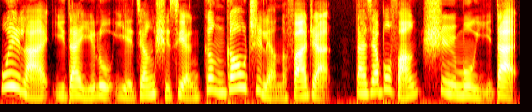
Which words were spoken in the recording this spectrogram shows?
未来“一带一路”也将实现更高质量的发展。大家不妨拭目以待。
